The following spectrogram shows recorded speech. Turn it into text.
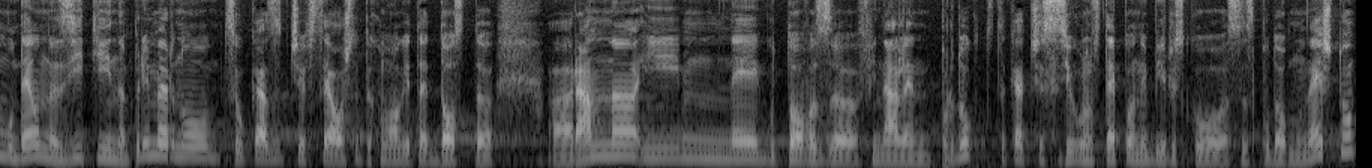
модел на ZTE, например, но се оказа, че все още технологията е доста ранна и не е готова за финален продукт, така че със сигурност Apple не би рискувала с подобно нещо.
